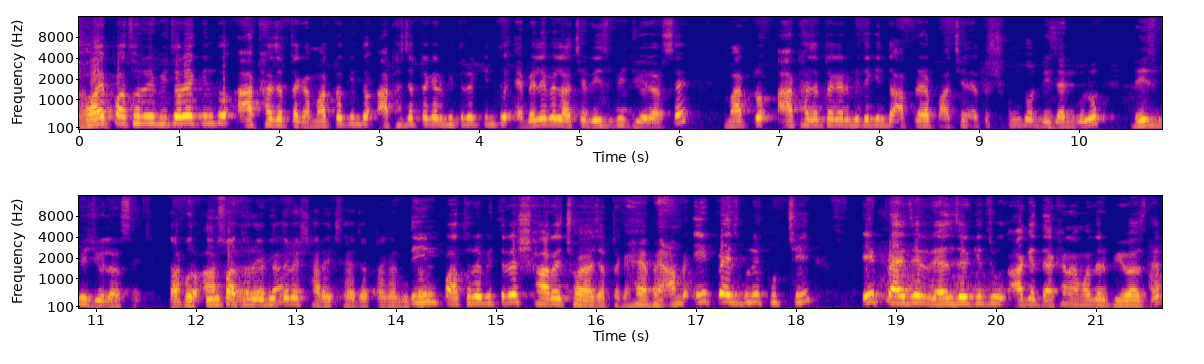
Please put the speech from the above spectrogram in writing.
ছয় পাথরের ভিতরে কিন্তু আট হাজার টাকা মাত্র কিন্তু আট হাজার টাকার ভিতরে কিন্তু অ্যাভেলেবেল আছে রিসবি জুয়েলার্সে মাত্র আট হাজার টাকার ভিতরে কিন্তু আপনারা পাচ্ছেন এত সুন্দর ডিজাইনগুলো রিসবি জুয়েলার্সে তারপর তিন পাথরের ভিতরে সাড়ে ছয় হাজার টাকার ভিতরে। তিন পাথরের ভিতরে সাড়ে ছয় হাজার টাকা। হ্যাঁ ভাই আমরা এই প্রাইসগুলো খুঁজছি। এই প্রাইজের রেঞ্জের কিছু আগে দেখান আমাদের ভিউয়ার্সদের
